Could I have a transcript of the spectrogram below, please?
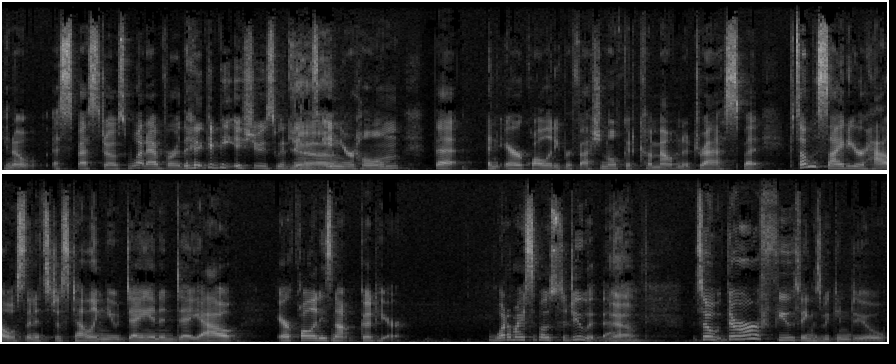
you know, asbestos, whatever. There could be issues with things yeah. in your home that an air quality professional could come out and address. But if it's on the side of your house and it's just telling you day in and day out, air quality is not good here, what am I supposed to do with that? Yeah. So there are a few things we can do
